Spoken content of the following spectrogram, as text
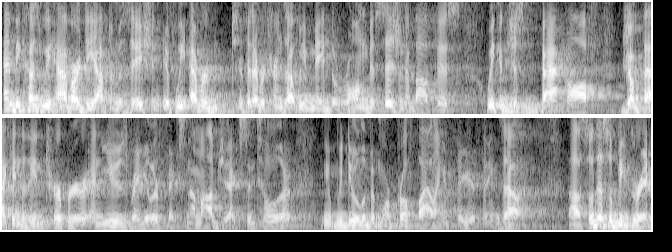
And because we have our de-optimization, if, we ever, if it ever turns out we made the wrong decision about this, we can just back off, jump back into the interpreter, and use regular fixnum objects until uh, we do a little bit more profiling and figure things out. Uh, so this will be great.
